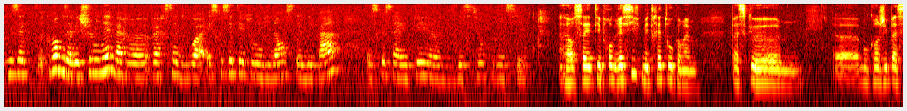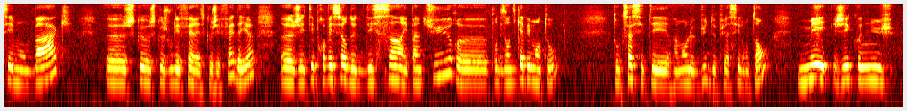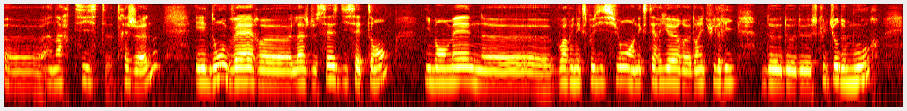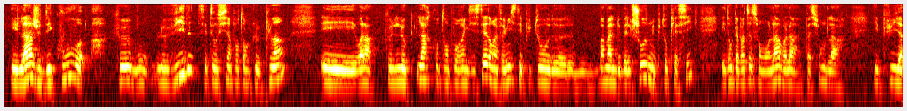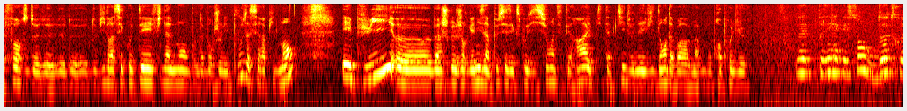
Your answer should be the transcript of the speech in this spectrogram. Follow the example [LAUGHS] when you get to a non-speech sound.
vous, êtes, comment vous avez cheminé vers, euh, vers cette voie? Est-ce que c'était une évidence dès le départ? Est-ce que ça a été une décision progressive? Alors ça a été progressif, mais très tôt quand même. Parce que euh, bon, quand j'ai passé mon bac, euh, ce, que, je voulais faire et ce que j'ai fait d'ailleurs, euh, j'ai été professeur de dessin et peinture pour des handicapés mentaux. Donc ça, c'était vraiment le but depuis assez longtemps. Mais j'ai connu un artiste très jeune. Et donc vers l'âge de 16-17 ans, il m'emmène voir une exposition en extérieur dans les Tuileries de, sculptures de Moore. Et là, je découvre que bon, le vide, c'était aussi important que le plein. Et voilà, que l'art contemporain existait. Dans ma famille, c'était plutôt de, pas mal de belles choses, mais plutôt classiques. Et donc, à partir de ce moment-là, voilà, passion de l'art. Et puis, à force de, de vivre à ses côtés, finalement, bon, d'abord, je l'épouse assez rapidement. Et puis, euh, ben, j'organise un peu ces expositions, etc. Et petit à petit, il devenait évident d'avoir mon propre lieu. Vous avez posé la question d'autres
